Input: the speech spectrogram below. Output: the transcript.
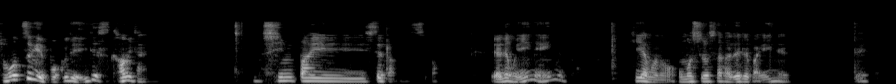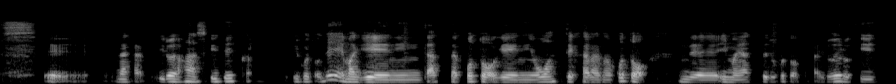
その次僕でいいですか？みたいな。心配してたんですよ。いや、でもいいね、いいねと。檜山の面白さが出ればいいねって、えー、なんかいろいろ話聞いていくからということで、まあ芸人だったこと、芸人終わってからのこと、で、今やってることとかいろいろ聞い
